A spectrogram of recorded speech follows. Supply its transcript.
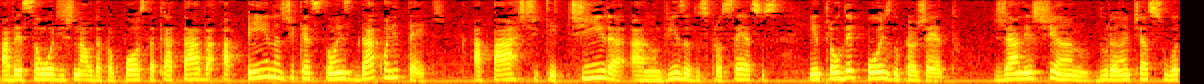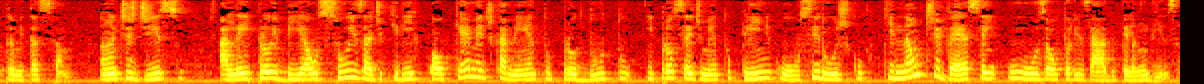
A versão original da proposta tratava apenas de questões da Conitec. A parte que tira a Anvisa dos processos entrou depois do projeto, já neste ano, durante a sua tramitação. Antes disso, a lei proibia ao SUS adquirir qualquer medicamento, produto e procedimento clínico ou cirúrgico que não tivessem o uso autorizado pela Anvisa.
